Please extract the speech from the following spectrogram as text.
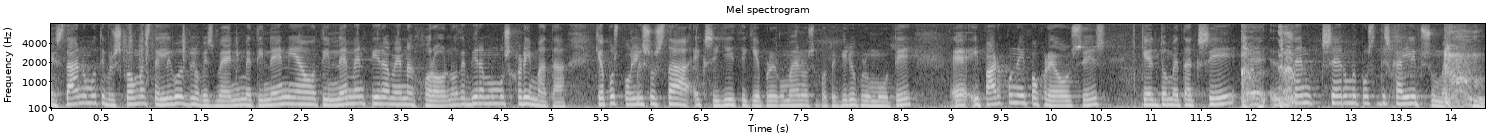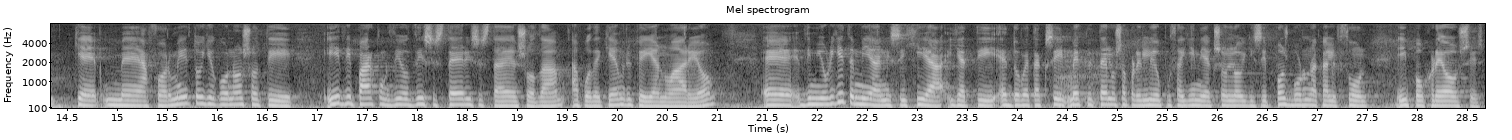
αισθάνομαι ότι βρισκόμαστε λίγο εγκλωβισμένοι με την έννοια ότι ναι, μεν πήραμε έναν χρόνο, δεν πήραμε όμως χρήματα. Και όπως πολύ σωστά εξηγήθηκε προηγουμένως από τον κύριο Κρουμούτη, ε, υπάρχουν υποχρεώσεις και εντωμεταξύ ε, δεν ξέρουμε πώς θα τις καλύψουμε. και με αφορμή το γεγονός ότι ήδη υπάρχουν δύο δις στέρηση στα έσοδα από Δεκέμβριο και Ιανουάριο. Ε, δημιουργείται μια ανησυχία γιατί εντωμεταξύ μέχρι τέλος Απριλίου που θα γίνει η αξιολόγηση πώς μπορούν να καλυφθούν οι υποχρεώσεις.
